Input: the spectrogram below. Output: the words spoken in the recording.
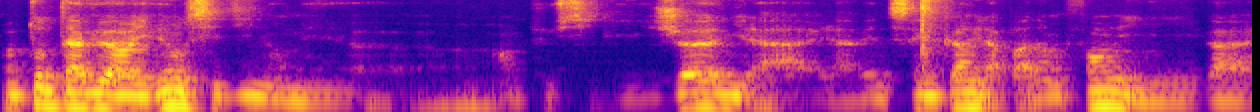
quand on t'a vu arriver, on s'est dit, non, mais euh, en plus, il est jeune, il a, 25 ans, il n'a pas d'enfant, il va,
